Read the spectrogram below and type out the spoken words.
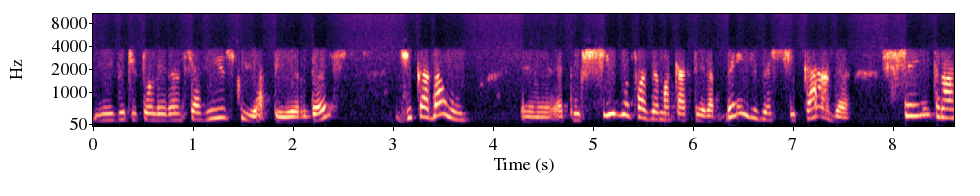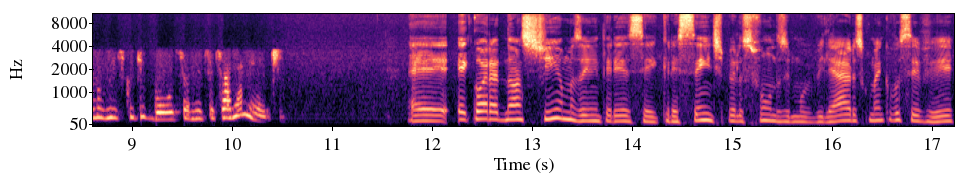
Nível de tolerância a risco e a perdas de cada um. É, é possível fazer uma carteira bem diversificada sem entrar no risco de bolsa necessariamente. É, agora, nós tínhamos um interesse crescente pelos fundos imobiliários. Como é que você vê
